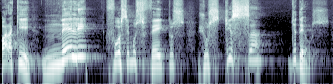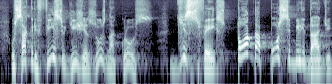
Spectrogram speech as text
para que nele fôssemos feitos justiça de Deus. O sacrifício de Jesus na cruz desfez toda a possibilidade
